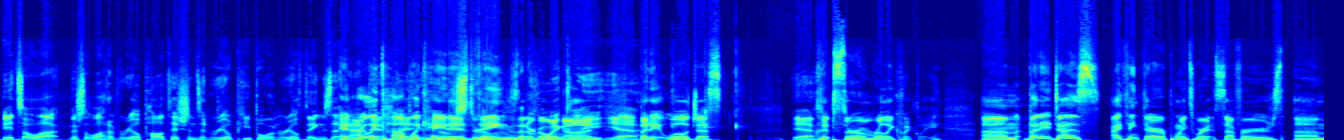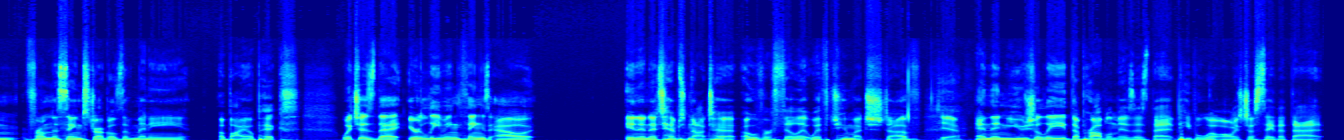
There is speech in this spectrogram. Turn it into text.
It's a lot. There's a lot of real politicians and real people and real things that And really that complicated through things that are going on. Yeah. But it will just yeah. clips through them really quickly. Um, but it does. I think there are points where it suffers um, from the same struggles of many uh, biopics, which is that you're leaving things out in an attempt not to overfill it with too much stuff. Yeah. And then usually the problem is is that people will always just say that that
